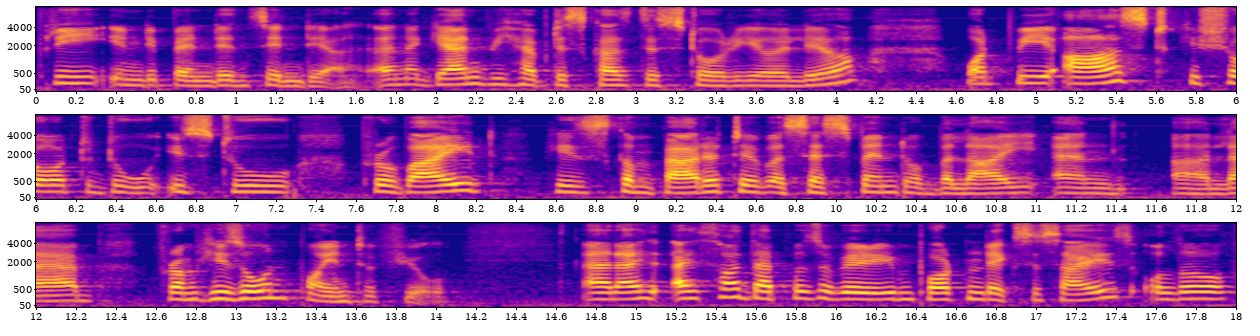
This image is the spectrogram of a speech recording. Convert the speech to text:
pre-independence India. And again we have discussed this story earlier. What we asked Kishore to do is to provide his comparative assessment of Balai and uh, lab from his own point of view and I, I, thought that was a very important exercise although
